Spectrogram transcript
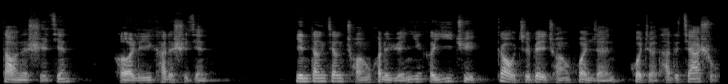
到案的时间和离开的时间，应当将传唤的原因和依据告知被传唤人或者他的家属。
